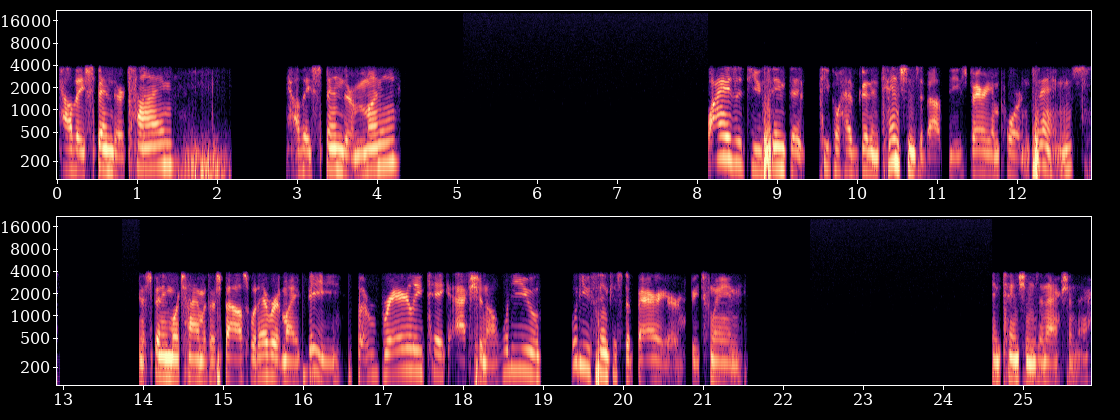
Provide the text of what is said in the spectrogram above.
how they spend their time, how they spend their money. Why is it do you think that people have good intentions about these very important things? You know, spending more time with their spouse, whatever it might be, but rarely take action on. What do you what do you think is the barrier between intentions and action there.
